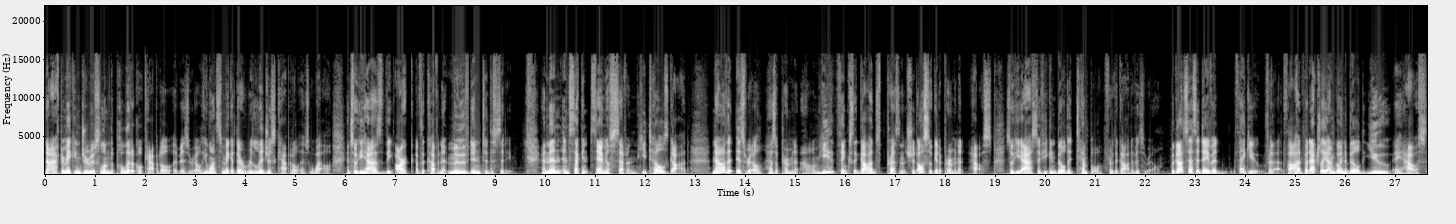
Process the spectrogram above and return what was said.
Now, after making Jerusalem the political capital of Israel, he wants to make it their religious capital as well. And so he has the Ark of the Covenant moved into the city. And then in 2 Samuel 7, he tells God, now that Israel has a permanent home, he thinks that God's presence should also get a permanent house. So he asks if he can build a temple for the God of Israel. But God says to David, Thank you for that thought, but actually I'm going to build you a house,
